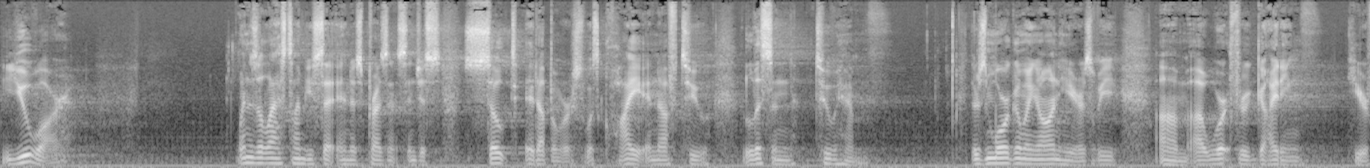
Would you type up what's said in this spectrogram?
you are. When is the last time you sat in his presence and just soaked it up and was quiet enough to listen to him? There's more going on here as we um, uh, work through guiding here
